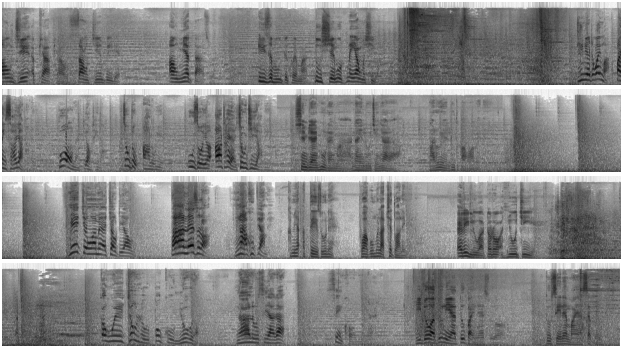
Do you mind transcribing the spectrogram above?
အောင်ချင်းအဖျားဖျားကိုစောင့်ကျင်းပေးတဲ့အောင်မြတ်တာဆိုတာဤစဘူးတစ်ခွဲမှာသူရှင်မှုနှစ်ယောက်မရှိဘူးဒီနေရာတစ်ဝိုက်မှာအပိုင်စားရတာလေဟိုးအောင်နိုင်တယောက်ထဲတာကျုပ်တို့အားလုံးရဲ့ပူဇော်ရအားထရယုံကြည်ရပဲရှင်ပြိုင်မှုတိုင်းမှာအနိုင်လိုချင်ကြတာငါတို့ရဲ့လူတစ်ပါးပါပဲလေမင်းကြုံရမယ့်အကြောက်တရားကိုဘာလဲဆိုတော့ ငါအခုပြမယ်ခမရအသေးဆိုးနဲ့ဘွာကူမလှဖြစ်သွားလိမ့်မယ်နော်အဲ့ဒီလူကတော်တော်အညှိုးကြီးတယ်ကဝေချုပ်လိုပုံကိုမျိုးကတော့ငါလိုဆရာကစင့်ခေါ်နေကြတယ်ဒီတော့ကသူ့နေရာသူ့ပိုင်နေဆိုတော့သူစင်နဲ့မာယာဆက်ပင်းတယ်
